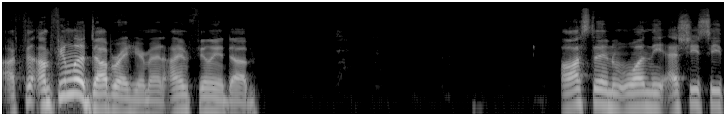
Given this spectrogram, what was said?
I feel I'm feeling a dub right here, man. I am feeling a dub. Austin won the SGC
